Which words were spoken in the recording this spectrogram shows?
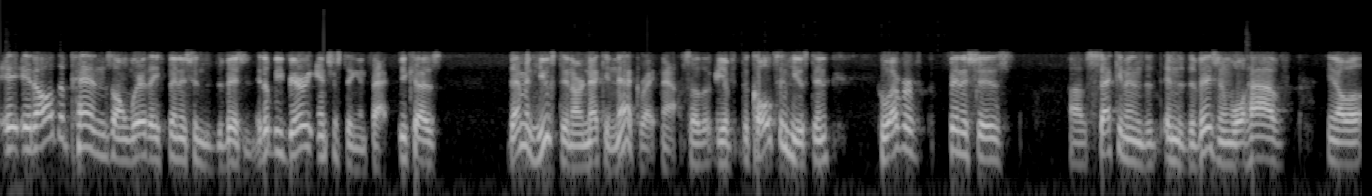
it, it all depends on where they finish in the division. It'll be very interesting, in fact, because them and Houston are neck and neck right now. So if the Colts and Houston, whoever finishes uh, second in the in the division will have you know,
